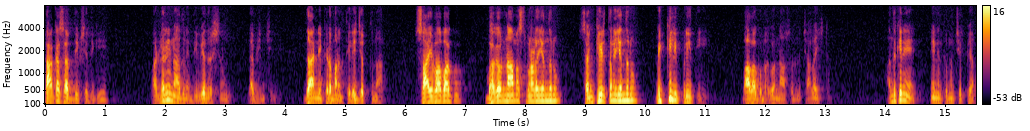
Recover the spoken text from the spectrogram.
కాకాసాబ్ దీక్షితికి పండరీనాథుని దివ్య దర్శనం లభించింది. దాన్ని ఇక్కడ మనకు తెలియజెప్తున్నారు. సాయిబాబాకు భగవన్నామ స్మరణ ఎందును సంకీర్తన ఎందును మిక్కిలి ప్రీతి బాబాకు భగవన్నామస్మరణ చాలా ఇష్టం. అందుకనే నేను ఇంతకుముందు చెప్పాను.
